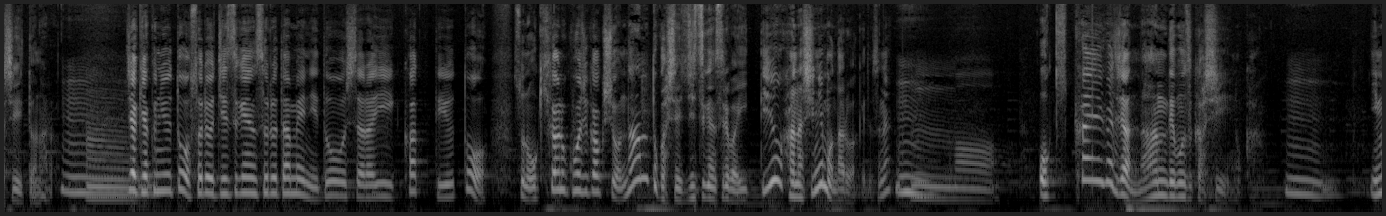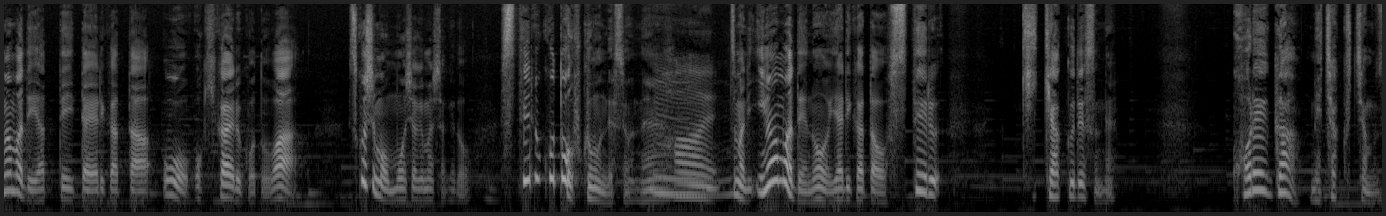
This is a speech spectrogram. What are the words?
しいとなる。うん。じゃあ逆に言うとそれを実現するためにどうしたらいいかっていうとその置き換えの工事学習を何とかして実現すればいいっていう話にもなるわけですね。ううん。んま置き換えがじゃあなんで難しいのか。うん今までやっていたやり方を置き換えることは少しも申し上げましたけど捨てることを含むんですよね、うん。はい。つまり今までのやり方を捨てる棄却ですね。これがめちゃくちゃ難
